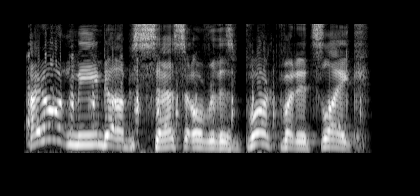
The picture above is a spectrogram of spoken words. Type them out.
I don't mean to obsess over this book, but it's like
